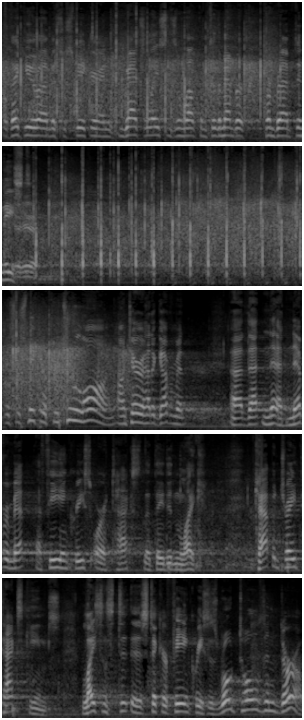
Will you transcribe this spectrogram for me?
Well, thank you, uh, Mr. Speaker, and congratulations and welcome to the member from Brampton East. Here, here. Mr. Speaker, for too long, Ontario had a government uh, that ne had never met a fee increase or a tax that they didn't like. Cap and trade tax schemes, license uh, sticker fee increases, road tolls in Durham.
